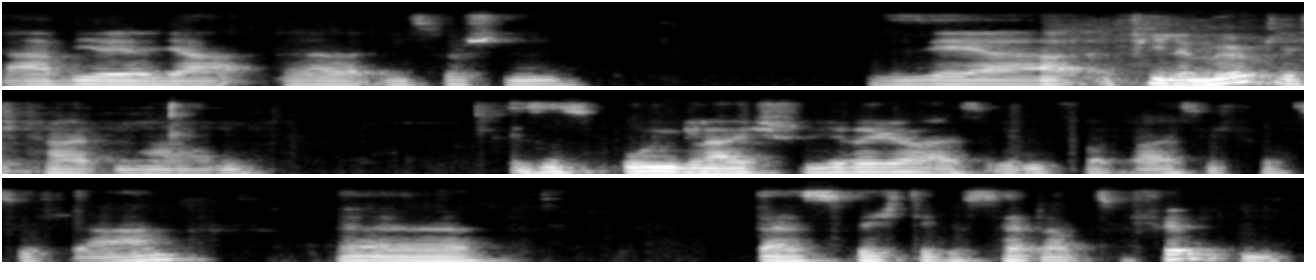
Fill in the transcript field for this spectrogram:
da wir ja äh, inzwischen sehr viele Möglichkeiten haben, ist es ungleich schwieriger als eben vor 30, 40 Jahren, äh, das richtige Setup zu finden,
